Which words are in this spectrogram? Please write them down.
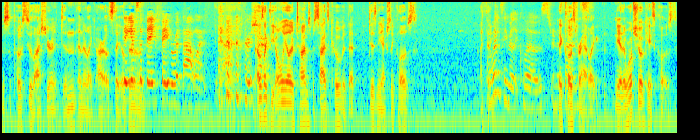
was supposed to last year and it didn't, and they're like, "All right, let's stay open. they open." give us a big favor with that one. Yeah, for sure. That was like the only other times besides COVID that Disney actually closed. I I wouldn't say really closed. In a it closed for like yeah, the World Showcase closed.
